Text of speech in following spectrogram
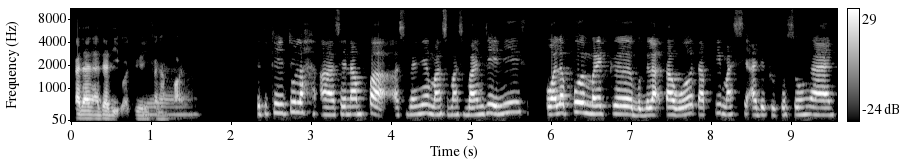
keadaan adik-adik waktu yang Ifah Ya. nampak tu? ketika itulah uh, saya nampak uh, sebenarnya masa-masa banjir ni walaupun mereka bergelak tawa tapi masih ada kekosongan,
